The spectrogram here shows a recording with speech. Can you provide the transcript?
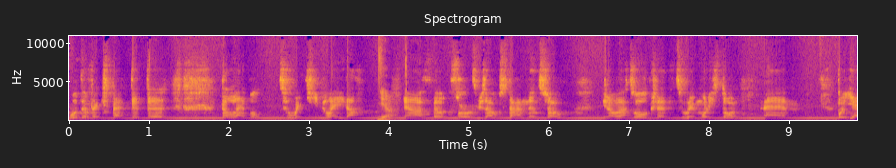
would have expected the the level to which he played at. Yeah. Yeah, I thought, thought he was outstanding. So, you know, that's all credit to him what he's done. Um, but yeah,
